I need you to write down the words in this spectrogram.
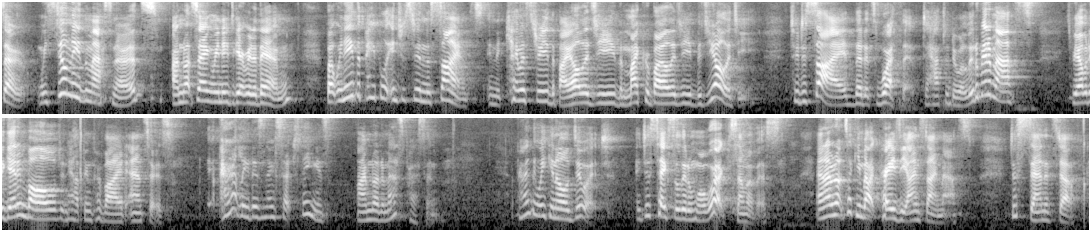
So we still need the maths nerds. I'm not saying we need to get rid of them, but we need the people interested in the science, in the chemistry, the biology, the microbiology, the geology, to decide that it's worth it to have to do a little bit of maths to be able to get involved in helping provide answers. Apparently, there's no such thing as I'm not a maths person. Apparently, we can all do it. It just takes a little more work for some of us. And I'm not talking about crazy Einstein maths, just standard stuff.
